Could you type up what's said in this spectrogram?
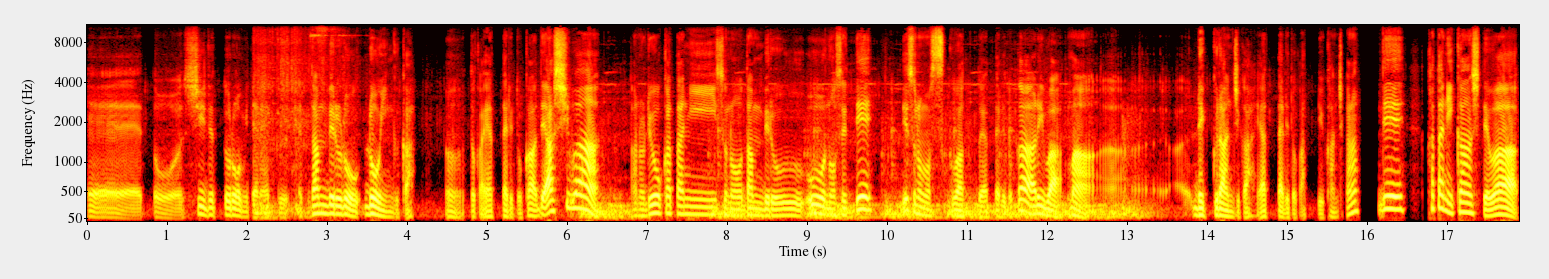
えっ、と、シーデッドローみたいなやつ、えっと、ダンベルロー、ローイングか。うん、とかやったりとか。で、足は、あの、両肩にそのダンベルを乗せて、で、そのままスクワットやったりとか、あるいは、まあ、レッグランジかやったりとかっていう感じかな。で、肩に関しては、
